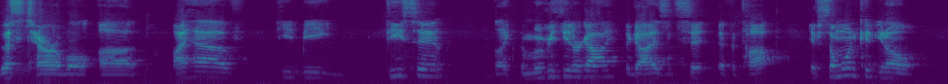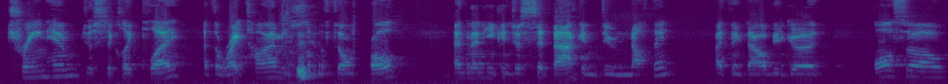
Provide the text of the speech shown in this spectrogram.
that's terrible. Uh, I have. He'd be decent, like the movie theater guy, the guys that sit at the top. If someone could, you know, train him just to click play at the right time and just let the film roll, and then he can just sit back and do nothing. I think that would be good. Also,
